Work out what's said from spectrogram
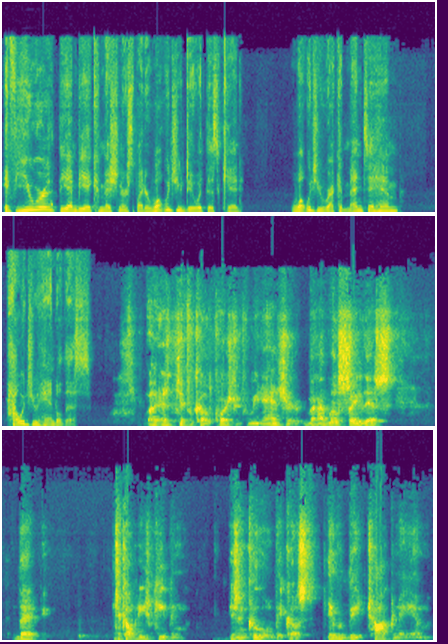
If you were the NBA commissioner, Spider, what would you do with this kid? What would you recommend to him? How would you handle this? Well, it's a difficult question for me to answer, but I will say this that the company he's keeping isn't cool because it would be talking to him.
